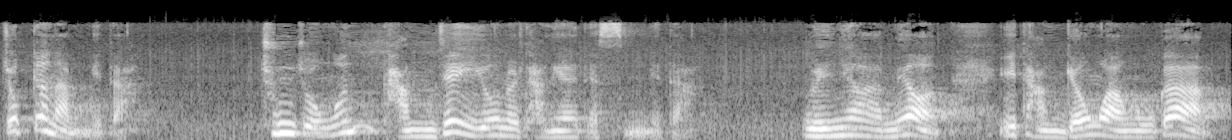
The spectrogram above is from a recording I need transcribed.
쫓겨납니다. 중종은 강제 이혼을 당해야 됐습니다. 왜냐하면 이 단경왕후가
